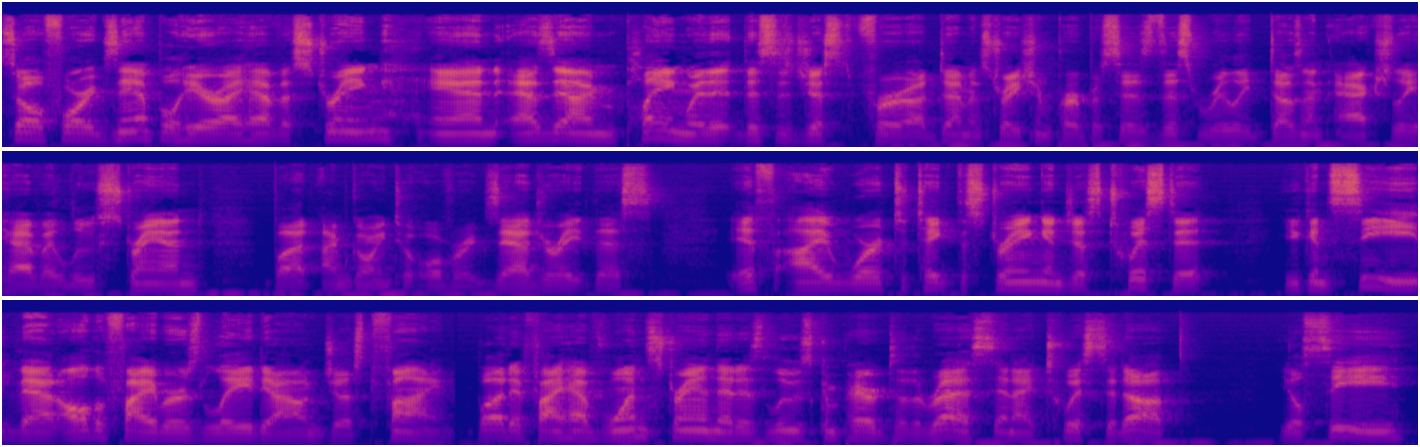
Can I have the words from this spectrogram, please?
So for example here I have a string and as I'm playing with it, this is just for uh, demonstration purposes, this really doesn't actually have a loose strand, but I'm going to over exaggerate this. If I were to take the string and just twist it, you can see that all the fibers lay down just fine. But if I have one strand that is loose compared to the rest and I twist it up, you'll see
